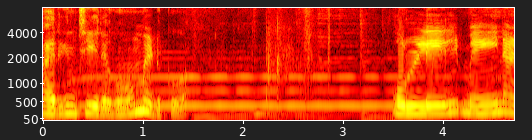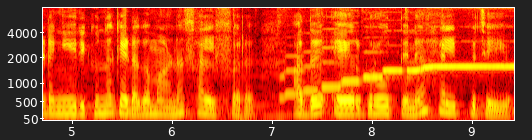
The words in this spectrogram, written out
കരിഞ്ചീരകവും എടുക്കുക. ഉള്ളിയിൽ മെയിൻ അടങ്ങിയിരിക്കുന്ന ഘടകമാണ് സൾഫർ അത് എയർ ഗ്രോത്തിന് ഹെൽപ്പ് ചെയ്യും.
